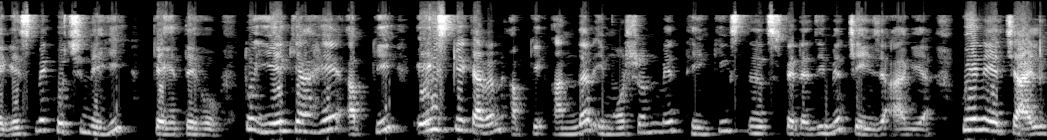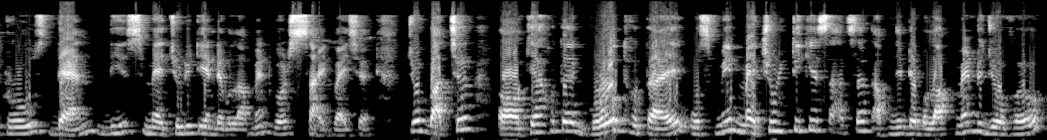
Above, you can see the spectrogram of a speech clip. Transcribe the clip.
अगेंस्ट में कुछ नहीं कहते हो। तो ये क्या है, आपकी एज के कारण आपके अंदर इमोशन में थिंकिंग स्ट्रेटेजी में चेंज आ गया। When a child grows then this maturity and development goes side by side जो बच्चा क्या होता है ग्रोथ होता है, उसमें मैच्योरिटी के साथ साथ अपने डेवलपमेंट जो हो,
